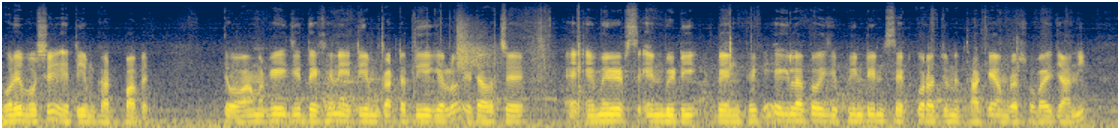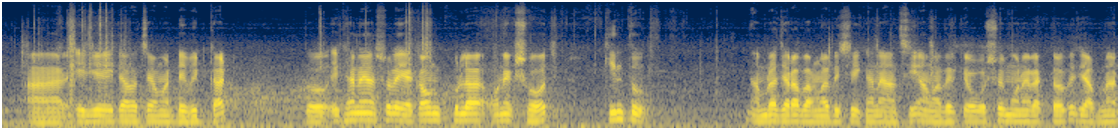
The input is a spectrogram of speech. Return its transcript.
ঘরে বসে এটিএম কার্ড পাবেন। তো আমাকে এই যে দেখেন এটিএম কার্ডটা দিয়ে গেল, এটা হচ্ছে এমিরেটস এনবিডি ব্যাংক থেকে। এগুলা তো এই যে প্রিন্ট ইন সেট করার জন্য থাকে, আমরা সবাই জানি। আর এই যে এটা হচ্ছে আমার ডেবিট কার্ড তো এখানে আসলে অ্যাকাউন্ট খোলা অনেক সহজ, কিন্তু আমরা যারা বাংলাদেশে এখানে আছি, আমাদেরকে অবশ্যই মনে রাখতে হবে যে আপনার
